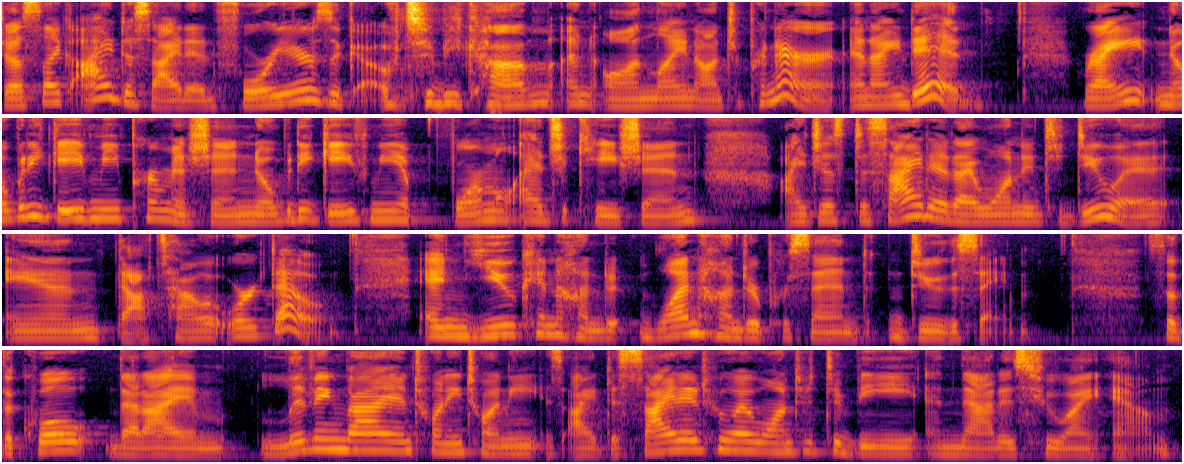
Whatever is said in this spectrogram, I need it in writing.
just like I decided four years ago to become an online entrepreneur. And I did, right? Nobody gave me permission, nobody gave me a formal education. I just decided I wanted to do it, and that's how it worked out. And you can 100% do the same. So, the quote that I am living by in 2020 is I decided who I wanted to be, and that is who I am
